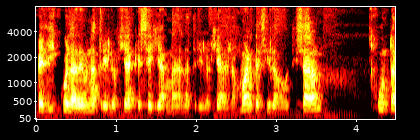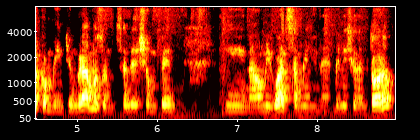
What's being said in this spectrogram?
película de una trilogía que se llama La Trilogía de la Muerte, así la bautizaron, junto con 21 gramos, donde sale Sean Penn y Naomi Watts, también Benicio del Toro,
